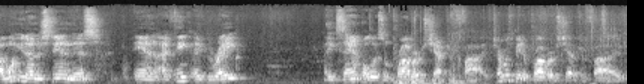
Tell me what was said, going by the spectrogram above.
I want you to understand this, and I think a great example is in Proverbs chapter 5. Turn with me to Proverbs chapter 5.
